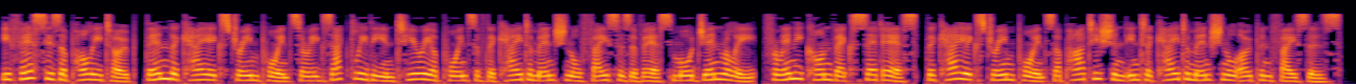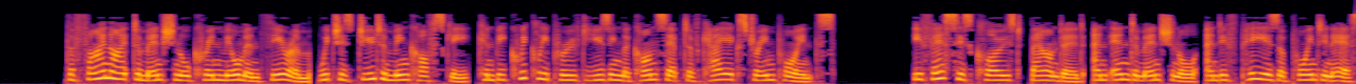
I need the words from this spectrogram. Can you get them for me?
If S is a polytope, then the k-extreme points are exactly the interior points of the k-dimensional faces of S. More generally, for any convex set S, the k-extreme points are partitioned into k-dimensional open faces. The finite-dimensional Krein-Milman theorem, which is due to Minkowski, can be quickly proved using the concept of k-extreme points. If S is closed, bounded, and n-dimensional, and if P is a point in S,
